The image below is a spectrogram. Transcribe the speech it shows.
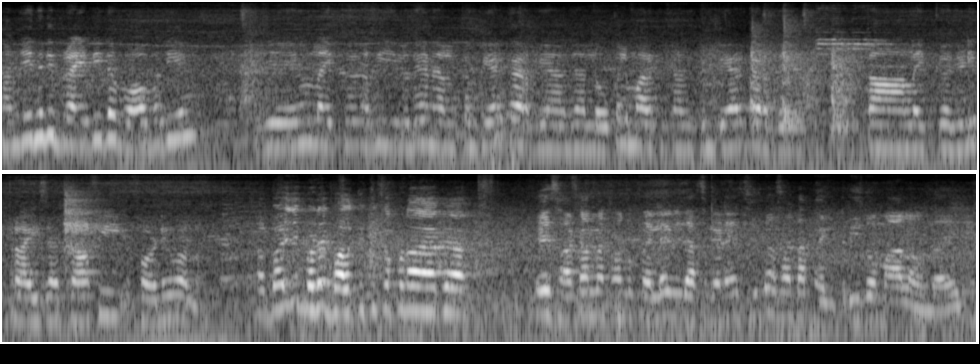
ਹਾਂਜੀ ਇਹਨਾਂ ਦੀ ਵੈਰਾਈਟੀ ਤਾਂ ਬਹੁਤ ਵਧੀਆ। ਜੇ ਇਹਨੂੰ ਲਾਈਕ ਅਸੀਂ ਲੁਧਿਆਣੇ ਨਾਲ ਕੰਪੇਅਰ ਕਰਦੇ ਹਾਂ ਜਾਂ ਲੋਕਲ ਮਾਰਕੀਟ ਨਾਲ ਕੰਪੇਅਰ ਕਰਦੇ ਹਾਂ ਤਾਂ ਲਾਈਕ ਜਿਹੜੀ ਪ੍ਰਾਈਸ ਆ ਕਾਫੀ ਅਫੋਰਡੇਬਲ ਆ। ਬਾਈ ਜੀ ਬੜੇ ਬਲਕ 'ਚ ਕੱਪੜਾ ਆਇਆ ਪਿਆ। ਇਹ ਸਾਡਾ, ਮੈਂ ਤੁਹਾਨੂੰ ਪਹਿਲੇ ਵੀ ਦੱਸ ਗਿਆ ਨੇ ਸਿੱਧਾ ਸਾਡਾ ਫੈਕਟਰੀ ਤੋਂ ਮਾਲ ਆਉਂਦਾ ਹੈ ਜੀ।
